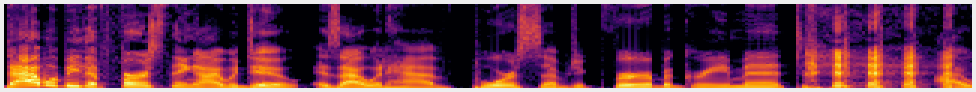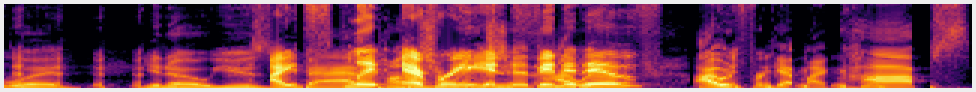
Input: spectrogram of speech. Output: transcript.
That would be the first thing I would do. Is I would have poor subject verb agreement. I would, you know, use. I'd split every punctuation. I would- infinitive I would forget my cops,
